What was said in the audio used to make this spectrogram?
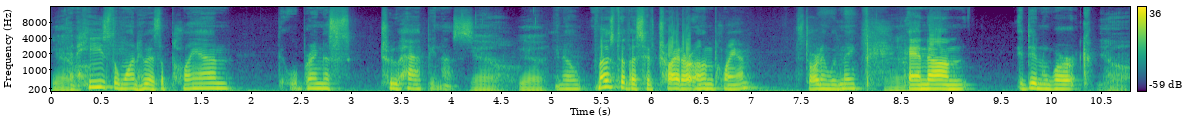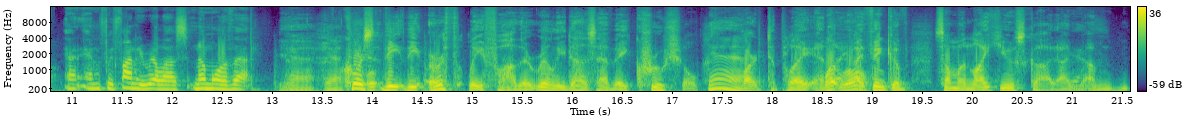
yeah, And He's the one who has a plan that will bring us true happiness. yeah, yeah. You know, most of us have tried our own plan, starting with me, and um, it didn't work. Yeah. And, and if we finally realize, no more of that. Yeah, yeah. Of course, the, the earthly father really does have a crucial Yeah. part to play. And What I, role? I think of someone like you, Scott. I'm, I'm,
